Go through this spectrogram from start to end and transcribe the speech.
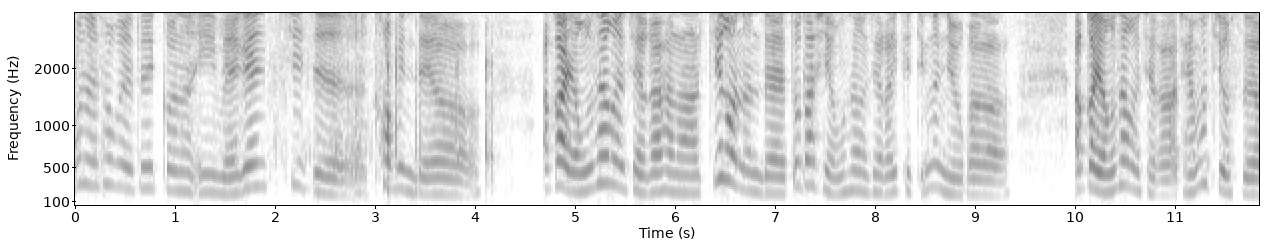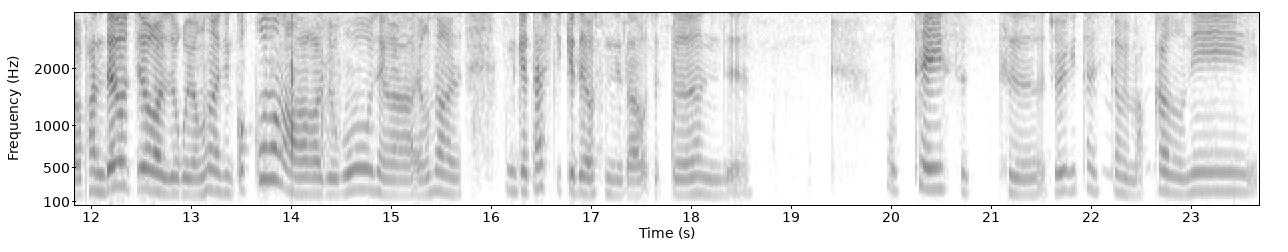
오늘 소개해드릴 거는 이 맥앤치즈 컵인데요. 아까 영상을 제가 하나 찍었는데 또다시 영상을 제가 이렇게 찍는 이유가 아까 영상을 제가 잘못 찍었어요. 반대로 찍어가지고 영상이 지금 거꾸로 나와가지고 제가 영상을 이렇게 다시 찍게 되었습니다. 어쨌든 이제 오테이스트 쫄깃한 식감의 마카로니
